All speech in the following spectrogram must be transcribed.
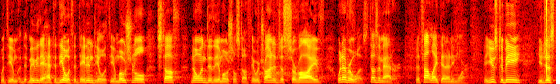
with the, maybe they had to deal with it. They didn't deal with the emotional stuff. No one did the emotional stuff. They were trying to just survive, whatever it was. Doesn't matter. But it's not like that anymore. It used to be you just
